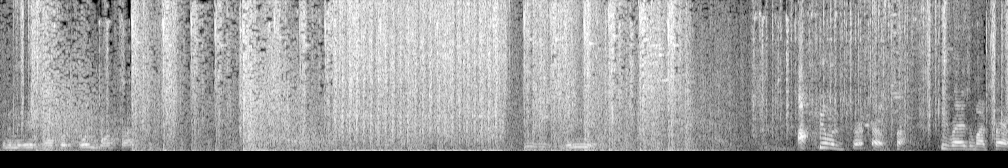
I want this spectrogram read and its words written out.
Hit him in his one for the 40, one shot. Yeah. Ah, he was a trap. He ran to my trap.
